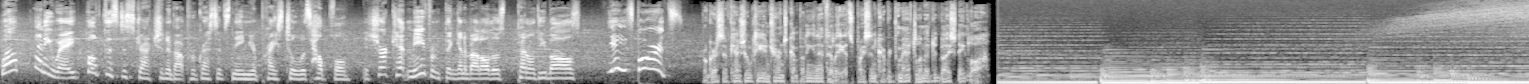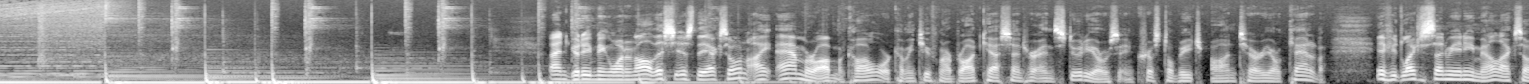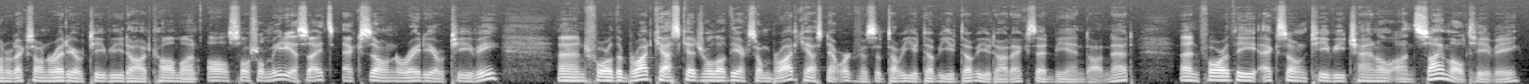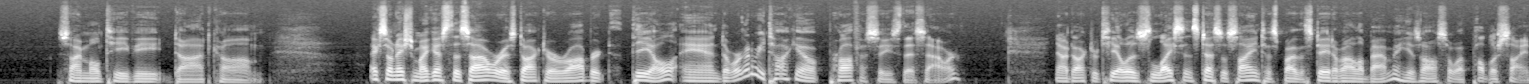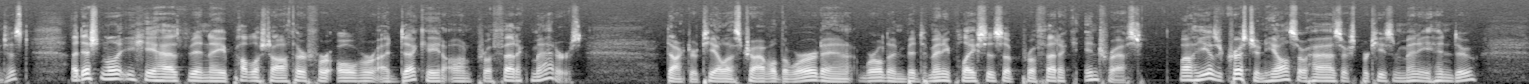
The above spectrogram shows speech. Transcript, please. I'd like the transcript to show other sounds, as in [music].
Well, anyway, hope this distraction about Progressive's Name Your Price tool was helpful. It sure kept me from thinking about all those penalty balls. Yay, sports! Progressive Casualty Insurance Company and affiliates. Price and coverage match limited by state law. And good evening, one and all. This is the X Zone. I am Rob McConnell. We're coming to you from our broadcast center and studios in Crystal Beach, Ontario, Canada. If you'd like to send me an email, xzone at xzoneradiotv.com on all social media sites, xzone radio TV. And for the broadcast schedule of the Zone Broadcast Network, visit www.xzbn.net. And for the Zone TV channel on Simul TV, simultv.com. Explanation. My guest this hour is Dr. Robert Thiel, and we're going to be talking about prophecies this hour. Now, Dr. Thiel is licensed as a scientist by the state of Alabama. He is also a published scientist. Additionally, he has been a published author for over a decade on prophetic matters. Dr. Thiel has traveled the world and been to many places of prophetic interest. While he is a Christian, he also has expertise in many Hindu,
